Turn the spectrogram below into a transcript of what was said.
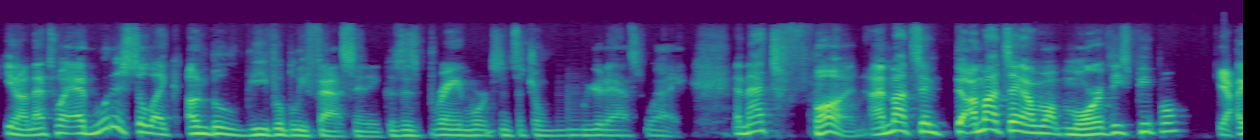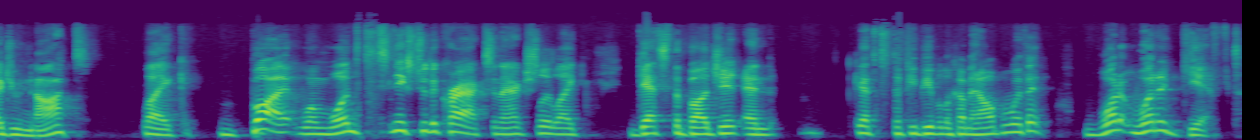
you know, that's why Ed Wood is so like unbelievably fascinating because his brain works in such a weird ass way. And that's fun. I'm not saying I'm not saying I want more of these people. Yeah. I do not. Like, but when one sneaks through the cracks and actually like gets the budget and gets a few people to come and help him with it, what what a gift.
